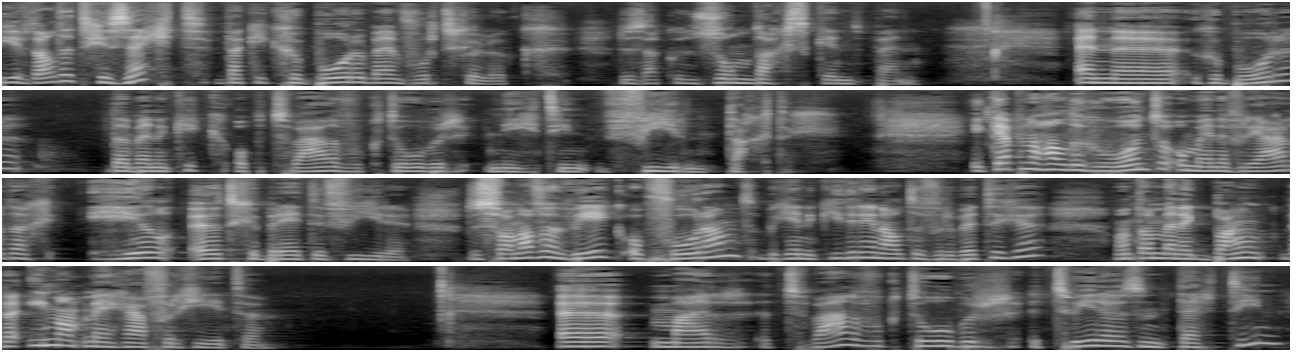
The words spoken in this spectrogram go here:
Die heeft altijd gezegd dat ik geboren ben voor het geluk. Dus dat ik een zondagskind ben. En uh, geboren, dat ben ik op 12 oktober 1984. Ik heb nogal de gewoonte om mijn verjaardag heel uitgebreid te vieren. Dus vanaf een week op voorhand begin ik iedereen al te verwittigen, want dan ben ik bang dat iemand mij gaat vergeten. Uh, maar 12 oktober 2013,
